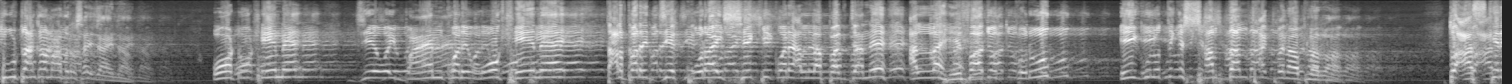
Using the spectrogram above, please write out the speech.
দু টাকা মাদ্রাসায় যায় না। অটো খেয়ে নেয়, যে ওই বায়ান করে, ও খেয়ে নেয়। তারপরে যে কোরাই সে কি করে, আল্লাহ পাক জানে, আল্লাহ হেফাজত করুক। এইগুলো থেকে সাবধান থাকবেন আপনারা। তো আজকের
